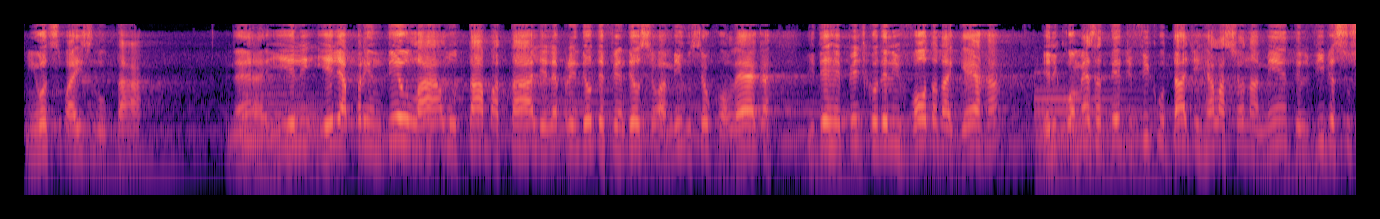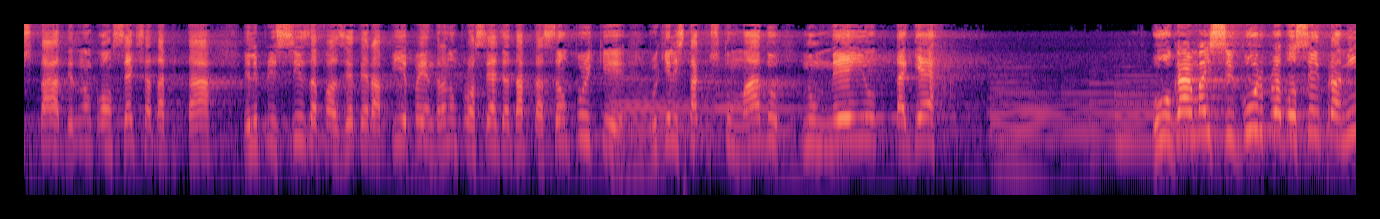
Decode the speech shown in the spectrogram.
em outros países lutar né? E ele, e ele aprendeu lá a lutar a batalha, ele aprendeu a defender o seu amigo, o seu colega, e de repente, quando ele volta da guerra, ele começa a ter dificuldade de relacionamento, ele vive assustado, ele não consegue se adaptar, ele precisa fazer terapia para entrar num processo de adaptação, por quê? Porque ele está acostumado no meio da guerra. O lugar mais seguro para você e para mim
